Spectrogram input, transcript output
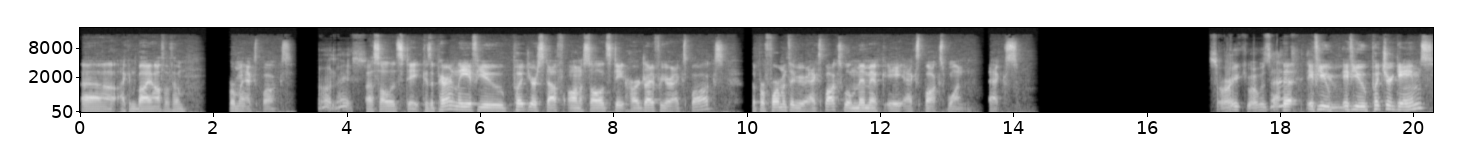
uh, I can buy off of him for my Xbox. Oh, nice. a solid state because apparently if you put your stuff on a solid state hard drive for your xbox the performance of your xbox will mimic a xbox one x Sorry, what was that? the, if you if you put your games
